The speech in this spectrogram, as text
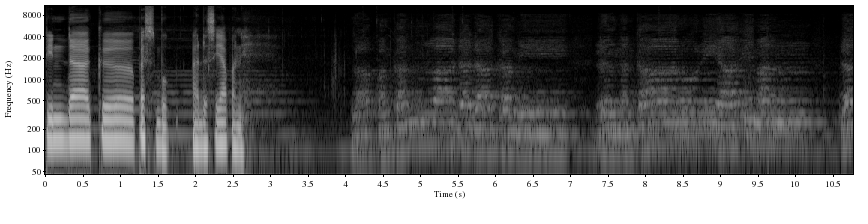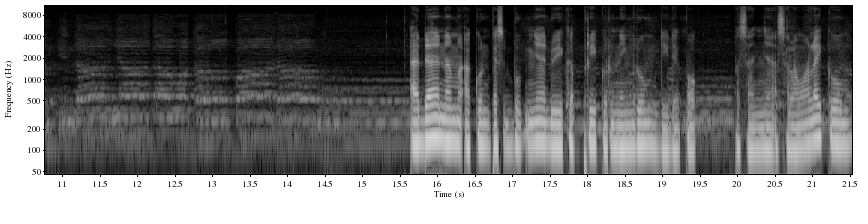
pindah ke Facebook. Ada siapa nih? Ada nama akun Facebooknya Dwi Kepri Kurningrum di Depok. Pesannya Assalamualaikum.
